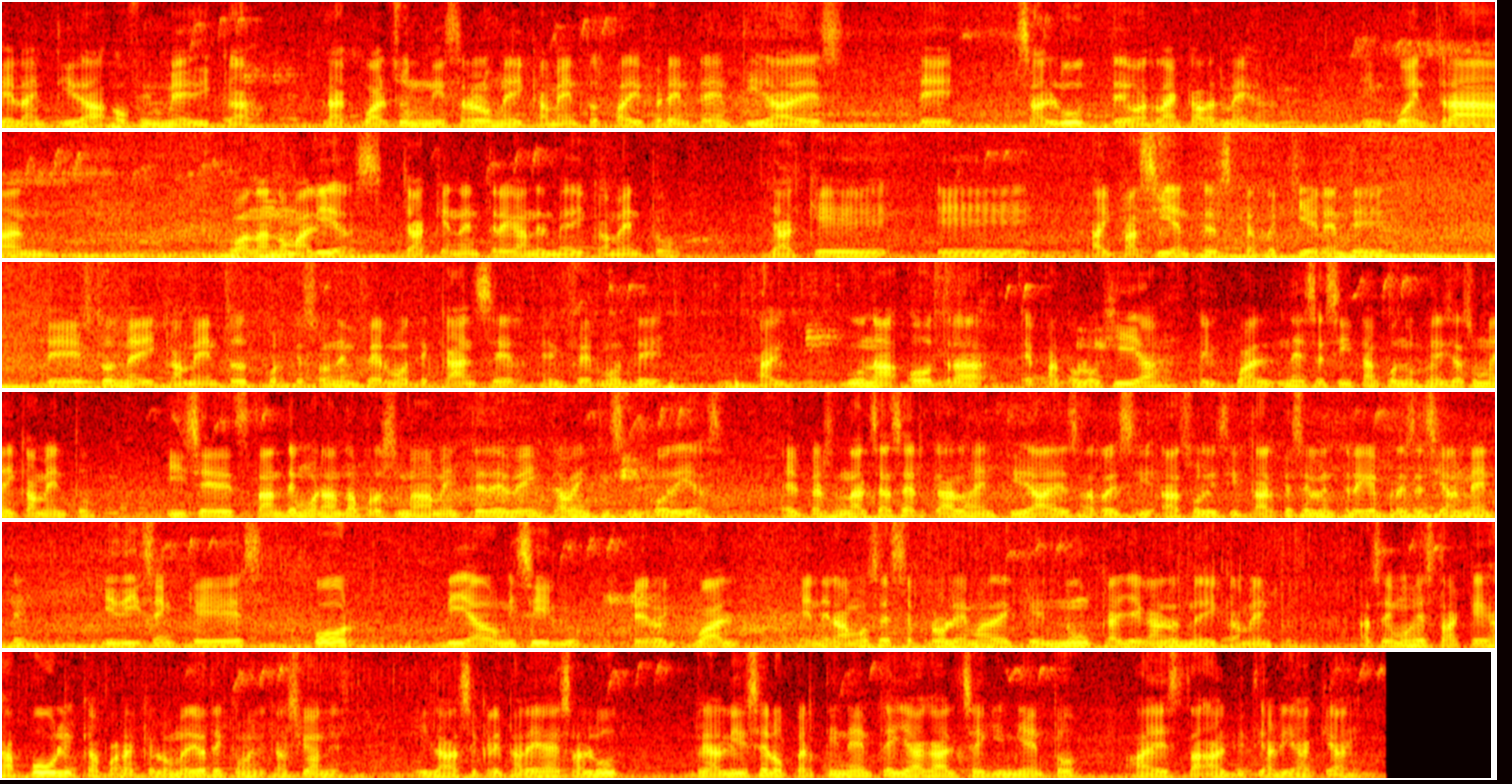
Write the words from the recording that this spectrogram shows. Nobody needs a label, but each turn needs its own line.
que la entidad Médica, la cual suministra los medicamentos para diferentes entidades de salud de Barranca Bermeja, encuentran con anomalías, ya que no entregan el medicamento, ya que eh, hay pacientes que requieren de, de estos medicamentos porque son enfermos de cáncer, enfermos de alguna otra patología, el cual necesitan con urgencia su medicamento y se están demorando aproximadamente de 20 a 25 días. El personal se acerca a las entidades a, a solicitar que se lo entreguen presencialmente y dicen que es por vía domicilio, pero igual generamos este problema de que nunca llegan los medicamentos. Hacemos esta queja pública para que los medios de comunicaciones y la Secretaría de Salud realice lo pertinente y haga el seguimiento a esta arbitrariedad que hay.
